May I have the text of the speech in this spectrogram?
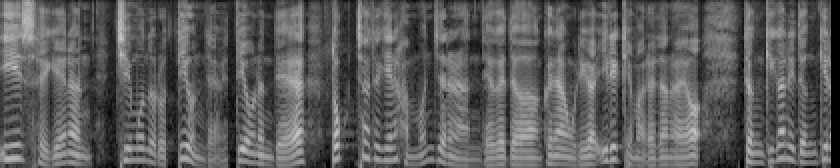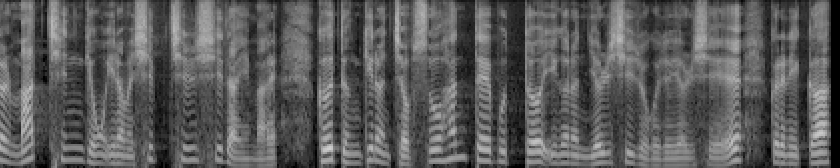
이 세 개는 지문으로 띄운다. 띄우는데 독자적인 한 문제는 안 되거든. 그냥 우리가 이렇게 말하잖아요. 등기관이 등기를 마친 경우 이러면 17시다 이 말에. 그 등기는 접수한 때부터 이거는 10시죠. 그죠? 10시. 그러니까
